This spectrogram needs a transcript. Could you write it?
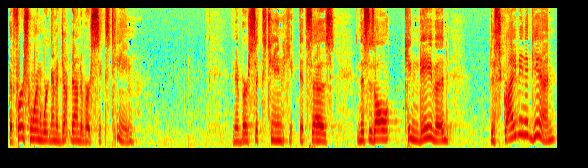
The first one, we're going to jump down to verse 16. And in verse 16, it says, and this is all King David describing again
